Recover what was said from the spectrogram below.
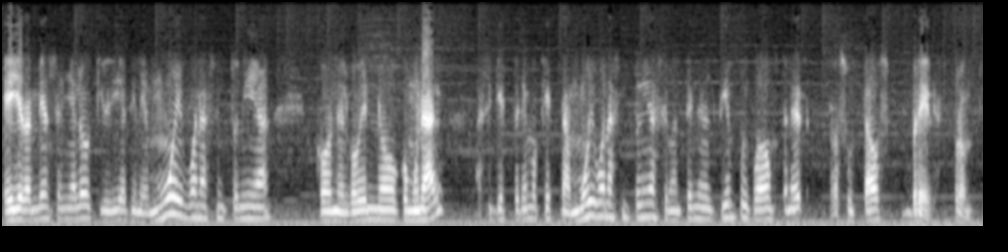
Ella también señaló que hoy día tiene muy buena sintonía con el gobierno comunal, así que esperemos que esta muy buena sintonía se mantenga en el tiempo y podamos tener resultados breves, pronto.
